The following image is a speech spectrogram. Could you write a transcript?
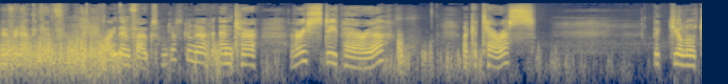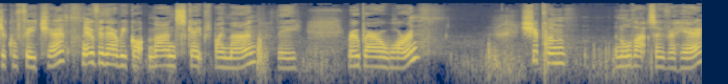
Over and out again. Right then, folks. I'm just going to enter a very steep area, like a terrace. Big geological feature. Over there we've got Manscaped by Man, the Rowberrow Warren. Shipham and all that's over here.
